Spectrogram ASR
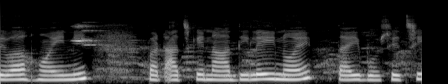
দেওয়া হয়নি। বাট আজকে না দিলেই নয়, তাই বসেছি।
